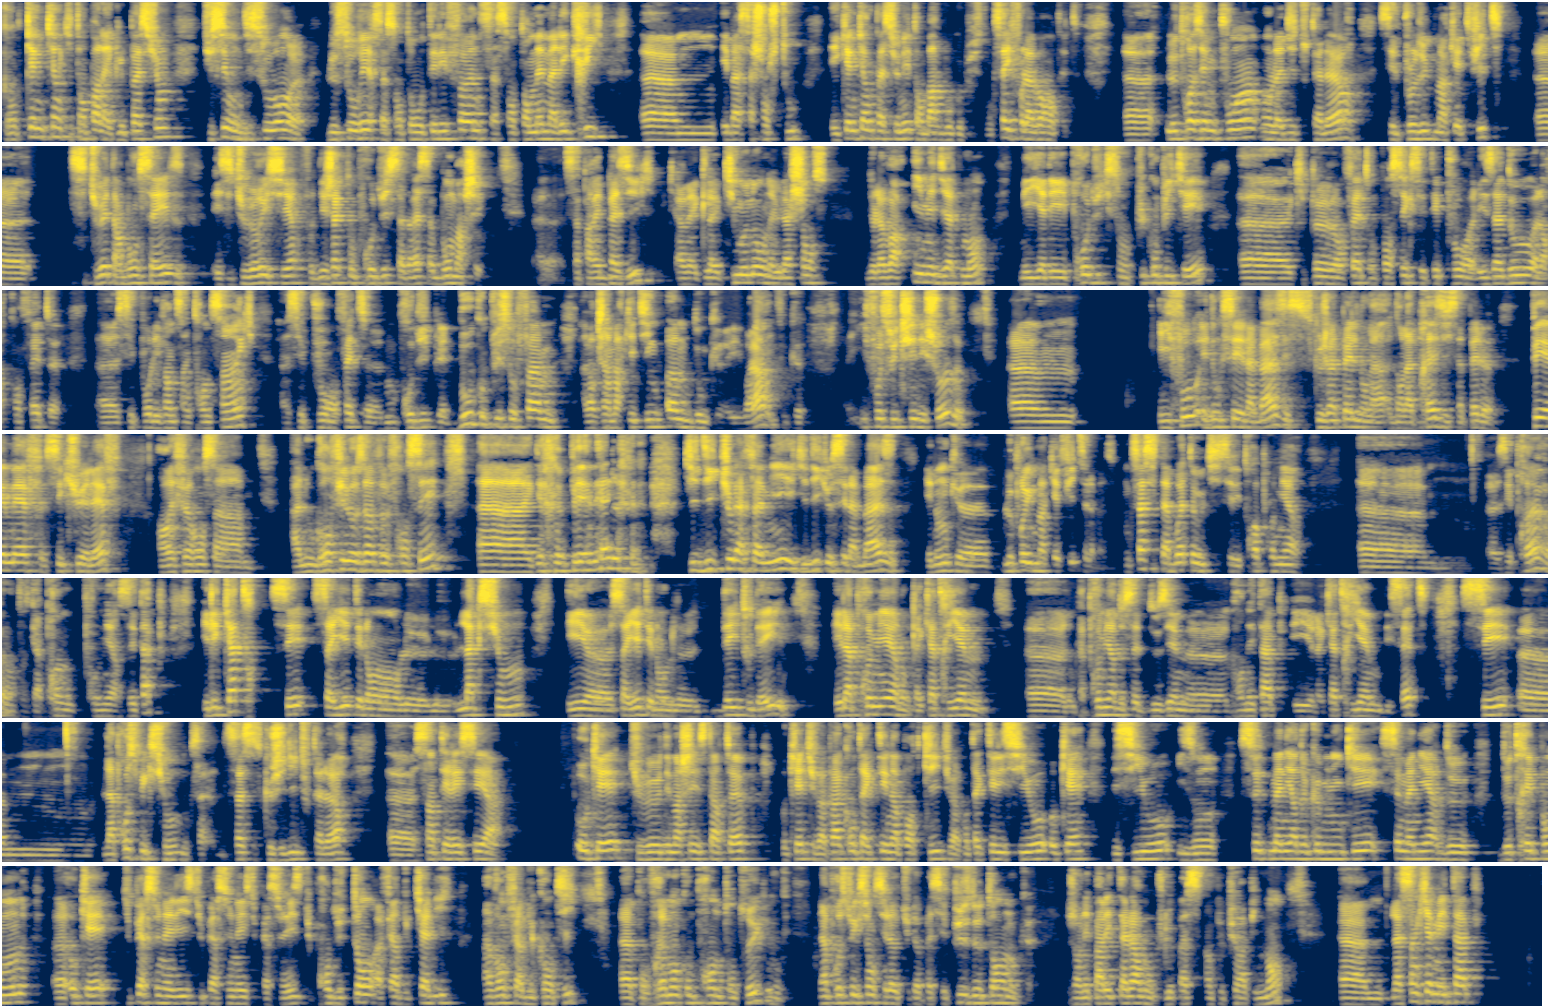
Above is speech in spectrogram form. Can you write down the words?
quand quelqu'un qui t'en parle avec le passion, tu sais, on dit souvent euh, le sourire, ça s'entend au téléphone, ça s'entend même à l'écrit, euh, et ben ça change tout. Et quelqu'un de passionné t'embarque beaucoup plus. Donc ça, il faut l'avoir en tête. Euh, le troisième point, on l'a dit tout à l'heure, c'est le product market fit. Euh, si tu veux être un bon sales et si tu veux réussir, il faut déjà que ton produit s'adresse à bon marché. Euh, ça paraît basique. Avec la kimono, on a eu la chance de l'avoir immédiatement, mais il y a des produits qui sont plus compliqués. Euh, qui peuvent en fait on pensait que c'était pour les ados alors qu'en fait euh, c'est pour les 25-35 euh, c'est pour en fait mon produit plaît beaucoup plus aux femmes alors que j'ai un marketing homme. Donc voilà il faut il faut switcher les choses. Il faut et donc c'est la base et c'est ce que j'appelle dans la dans la presse il s'appelle PMF CQLF en référence à à nos grands philosophes français, euh, PNL, qui dit que la famille et qui dit que c'est la base et donc, euh, le product market fit, c'est la base. Donc ça, c'est ta boîte à outils, c'est les trois premières euh, épreuves, en tout cas premières étapes. Et les quatre, c'est ça y est, t'es dans l'action et euh, ça y est, t'es dans le day to day. Et la première, donc la quatrième, euh, donc la première de cette deuxième euh, grande étape et la quatrième des sept, c'est euh, la prospection. Donc ça c'est ce que j'ai dit tout à l'heure, s'intéresser à OK, tu veux démarcher les startups. OK, tu vas pas contacter n'importe qui. Tu vas contacter les CEO. OK, les CEO, ils ont cette manière de communiquer, cette manière de, de te répondre. Euh, OK, tu personnalises, tu personnalises, tu personnalises. Tu prends du temps à faire du quali avant de faire du quanti euh, pour vraiment comprendre ton truc. Donc, la prospection, c'est là où tu dois passer plus de temps. Donc, j'en ai parlé tout à l'heure, donc je le passe un peu plus rapidement. Euh, la cinquième étape,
